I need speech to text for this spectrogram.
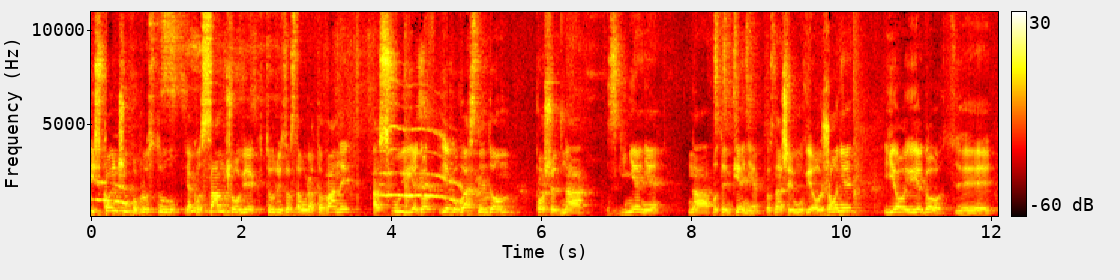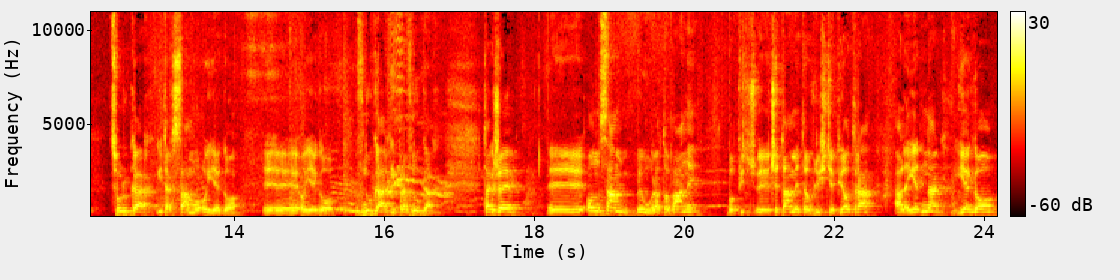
i skończył po prostu jako sam człowiek, który został uratowany, a swój, jego, jego własny dom poszedł na zginienie, na potępienie. To znaczy mówię o żonie i o jego y, córkach i tak samo o jego, y, o jego wnukach i prawnukach. Także y, on sam był uratowany, bo y, czytamy to w liście Piotra, ale jednak jego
